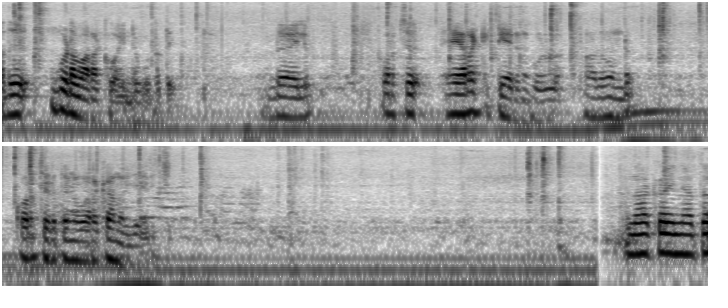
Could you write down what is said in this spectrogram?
അത് കൂടെ വറക്കും അതിന്റെ കൂട്ടത്തിൽ. എന്തായാലും കുറച്ച് ഏറെ കിട്ടിയായിരുന്നു കൊഴുവ. അപ്പോൾ അതുകൊണ്ട് കുറച്ചെടുത്തങ്ങ് വറക്കാമെന്ന് വിചാരിച്ചു. എന്നൊക്കെ ഇതിനകത്ത്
